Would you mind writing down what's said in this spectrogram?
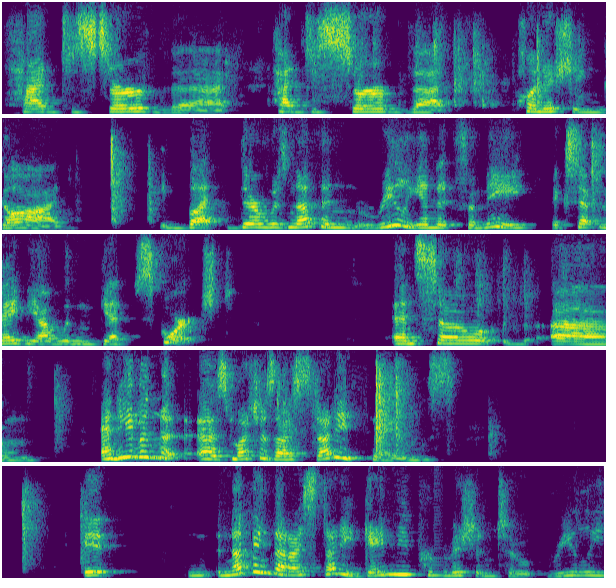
had to serve that, had to serve that punishing God. But there was nothing really in it for me except maybe I wouldn't get scorched. And so, um, and even as much as I studied things, it nothing that I studied gave me permission to really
